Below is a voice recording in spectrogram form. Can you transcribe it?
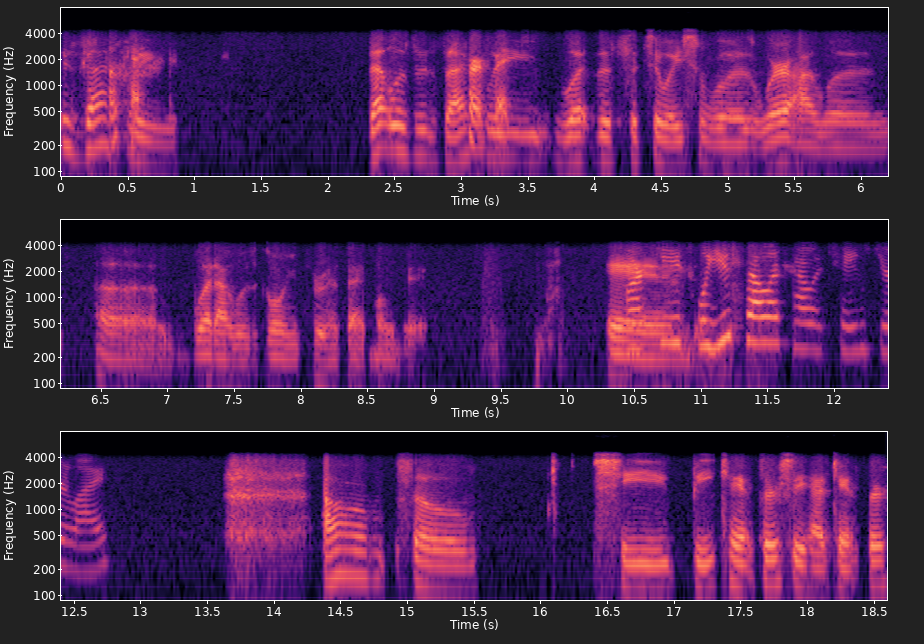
Exactly. Okay. That was exactly Perfect. what the situation was, where I was, uh, what I was going through at that moment. And Marquise, will you tell us how it changed your life? Um, so she beat cancer. She had cancer.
